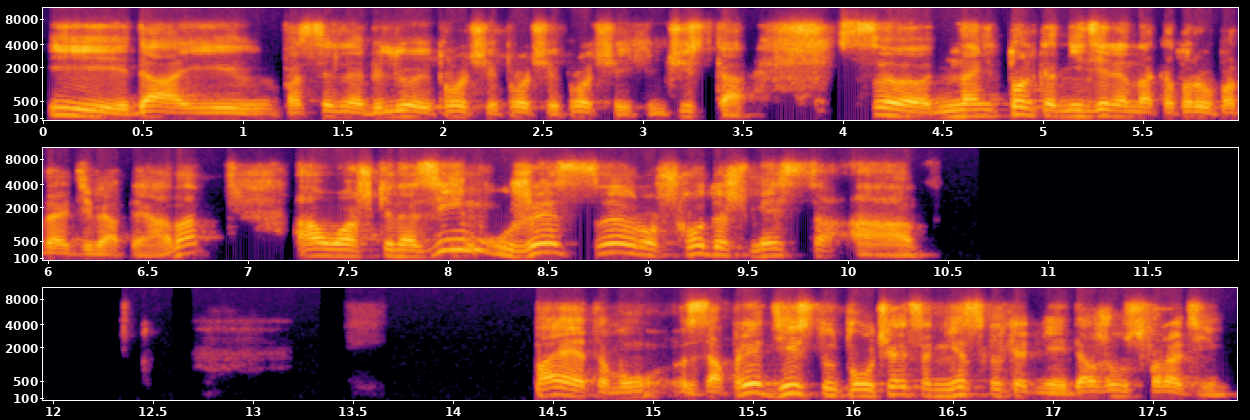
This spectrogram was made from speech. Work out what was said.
и, да, и постельное белье, и прочее, прочее, прочее, химчистка, с, на, только неделя, на которую выпадает 9 ава, а у Ашкиназим уже с Рошходыш месяца Ав. Поэтому запрет действует, получается, несколько дней, даже у Сфарадим.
